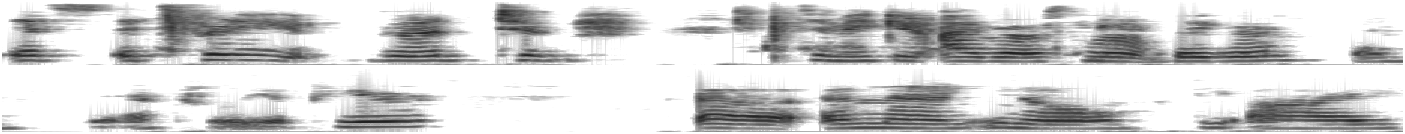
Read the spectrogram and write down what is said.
It's it's pretty good to to make your eyebrows come out bigger than they actually appear. Uh, and then, you know, the eye.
